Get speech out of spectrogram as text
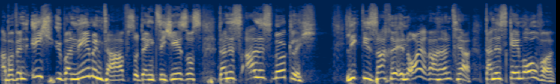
Aber wenn ich übernehmen darf, so denkt sich Jesus, dann ist alles möglich. Liegt die Sache in eurer Hand, Herr, dann ist Game Over.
